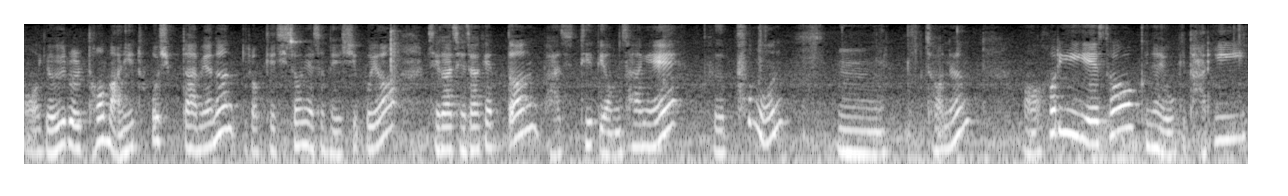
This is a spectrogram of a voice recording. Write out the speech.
어, 여유를 더 많이 두고 싶다면은 이렇게 지정해서 내시고요. 제가 제작했던 바지팁 영상의 그 품은 음, 저는 어, 허리에서 그냥 여기 다리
